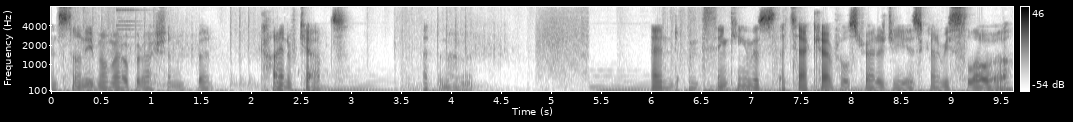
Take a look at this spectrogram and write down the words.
And still need more metal production, but kind of capped at the moment. And I'm thinking this attack capital strategy is going to be slower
